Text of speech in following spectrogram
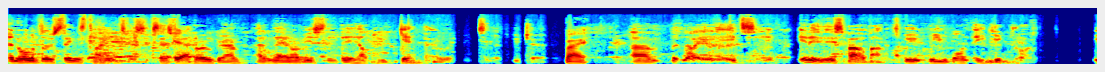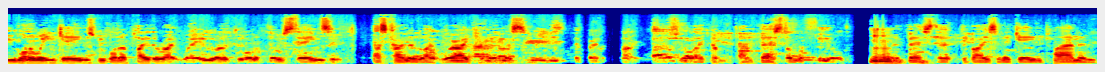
and all of those things tie into a successful yeah. program, and then obviously they help you get better recruits in the future. Right. Um, but no, it's it, it is it's about balance. We we want a good product. We want to win games. We want to play the right way. We want to do all of those things, and that's kind of like where I come in. That's really the bread and butter. I feel like I'm, I'm best on the field. Mm-hmm. I'm best at devising a game plan and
